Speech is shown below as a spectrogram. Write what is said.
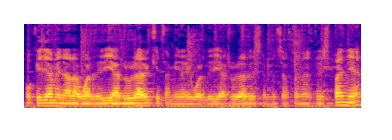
o que llamen a la guardería rural, que también hay guarderías rurales en muchas zonas de España,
